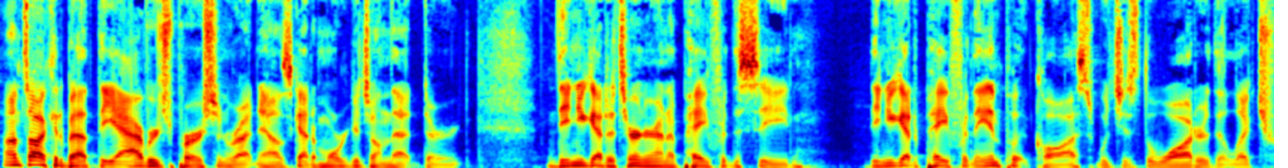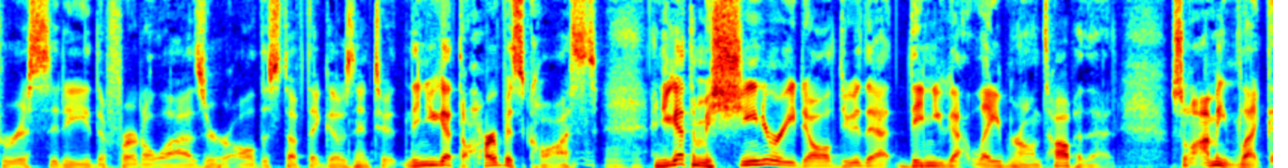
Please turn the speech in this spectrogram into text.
I'm talking about the average person right now has got a mortgage on that dirt. Then you got to turn around and pay for the seed. Then you got to pay for the input costs, which is the water, the electricity, the fertilizer, all the stuff that goes into it. Then you got the harvest cost, and you got the machinery to all do that. Then you got labor on top of that. So I mean, like,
